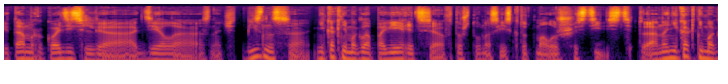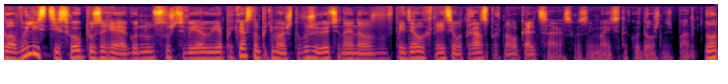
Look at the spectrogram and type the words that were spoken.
И там руководитель отдела, значит, бизнеса никак не могла поверить в то, что у нас есть кто-то моложе 60. Она никак не могла вылезти из своего пузыря. Я говорю, ну, слушайте, я, я прекрасно понимаю, что вы живете, наверное, в пределах третьего транспортного кольца, раз вы занимаете такую должность в банке. Но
